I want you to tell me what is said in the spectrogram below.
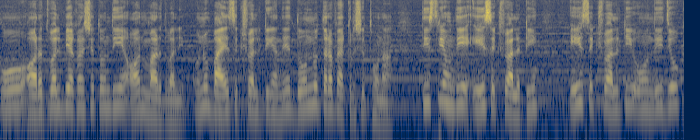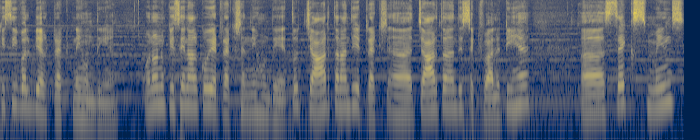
ਉਹ ਔਰਤ ਵੱਲ ਵੀ ਆਕਰਸ਼ਿਤ ਹੁੰਦੀ ਹੈ ਔਰ ਮਰਦ ਵੱਲ ਉਹਨੂੰ ਬਾਇਸੈਕਸ਼ੁਅਲਿਟੀ ਕਹਿੰਦੇ ਆ। ਦੋਨੋਂ ਤਰਫ ਆਕਰਸ਼ਿਤ ਹੋਣਾ। ਤੀਸਰੀ ਹੁੰਦੀ ਹੈ ਏ ਸੈਕਸ਼ੁਅਲਿਟੀ ਏ ਸੈਕਸ਼ੁਅਲਿਟੀ ਉਹ ਹੁੰਦੀ ਜੋ ਕਿਸੇ ਵੱਲ ਵੀ ਅਟਰੈਕਟ ਨਹੀਂ ਹੁੰਦੀ ਹੈ ਉਹਨਾਂ ਨੂੰ ਕਿਸੇ ਨਾਲ ਕੋਈ ਅਟਰੈਕਸ਼ਨ ਨਹੀਂ ਹੁੰਦੀ ਹੈ। ਤਾਂ ਚਾਰ ਤਰ੍ਹਾਂ ਦੀ ਅਟਰੈਕਸ਼ਨ ਚਾਰ ਤਰ੍ਹਾਂ ਦੀ ਸੈਕਸ਼ੁਅਲਿਟੀ ਹੈ। ਸੈਕਸ ਮੀਨਸ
